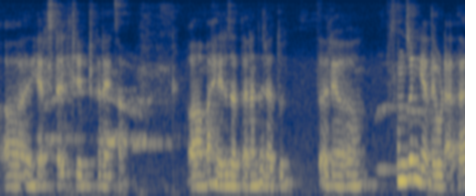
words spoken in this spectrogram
हेअरस्टाईल चेंज करायचा. बाहेर जाताना घरातून. तर समजून घ्या तेवढं आता.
